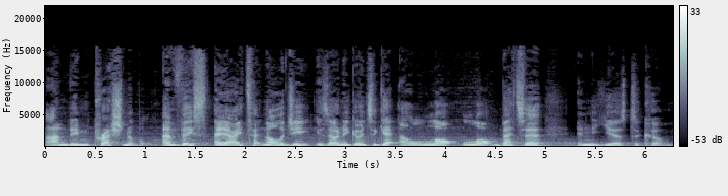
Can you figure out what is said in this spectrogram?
and impressionable, and this AI technology is only going to get a lot, lot better in the years to come.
